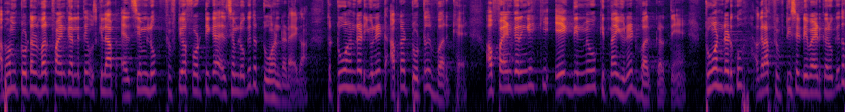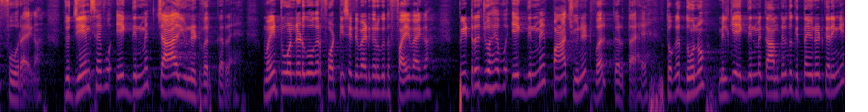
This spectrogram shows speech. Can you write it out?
अब हम टोटल वर्क फाइंड कर लेते हैं, उसके लिए आप एलसीएम लो। 50 और 40 का एलसीएम लोगे तो 200 आएगा। तो 200 यूनिट आपका टोटल वर्क है। अब फाइंड करेंगे कि एक दिन में वो कितना यूनिट वर्क करते हैं। 200 को अगर आप 50 से डिवाइड करोगे तो 4 आएगा। जो जेम्स है वो एक दिन में चार यूनिट वर्क कर रहे हैं। वहीं 200 को अगर 40 से डिवाइड करोगे तो 5 आएगा। पीटर जो है वो एक दिन में पाँच यूनिट वर्क करता है। तो अगर दोनों मिलके एक दिन में काम करें तो कितना यूनिट करेंगे?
